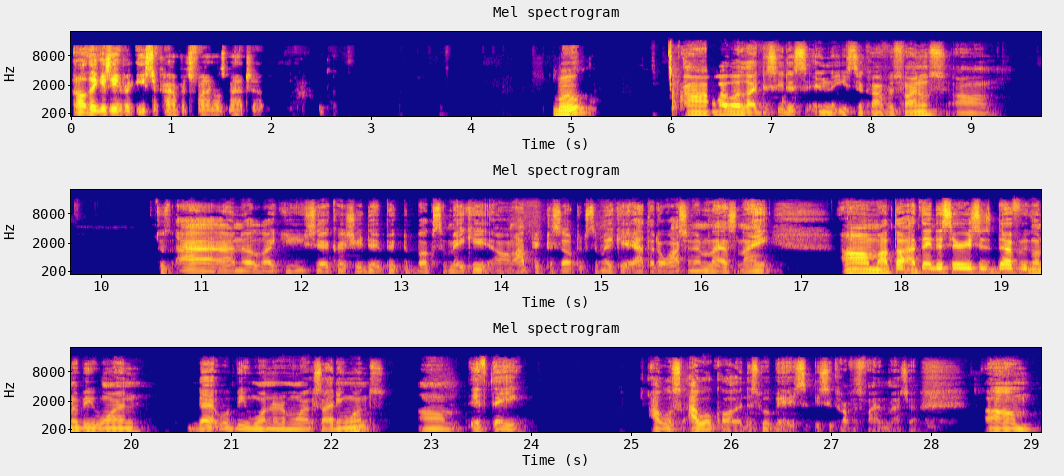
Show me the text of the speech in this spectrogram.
I don't think it's even Eastern Conference Finals matchup. Well, Um, I would like to see this in the Eastern Conference Finals. Um, just I, know, like you said, Chris, you did pick the Bucks to make it. Um, I picked the Celtics to make it after the watching them last night. Um, I thought I think this series is definitely going to be one that would be one of the more exciting ones. Um, if they, I will I will call it. This will be a Eastern Conference Finals matchup. Um,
